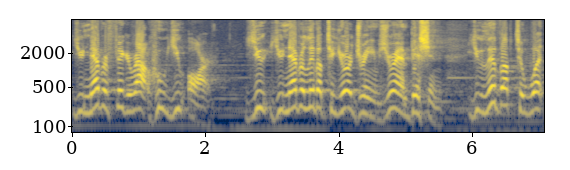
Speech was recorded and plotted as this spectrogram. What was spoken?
You never figure out who you are. You, you never live up to your dreams, your ambition. You live up to what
